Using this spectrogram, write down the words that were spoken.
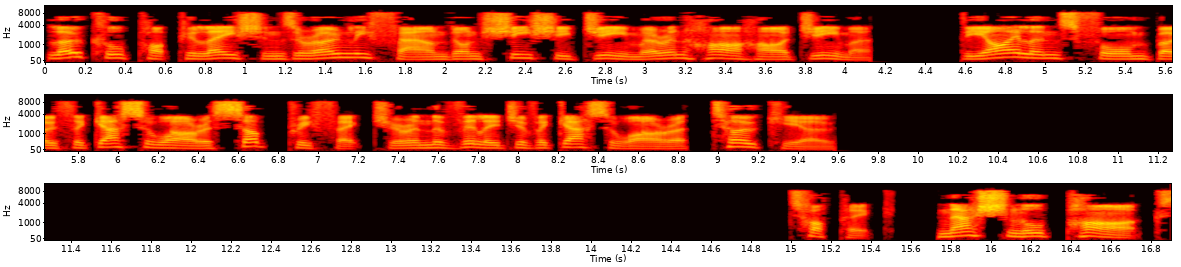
Local populations are only found on Chichijima and Ha-ha-jima. The islands form both Ogasawara subprefecture and the village of Ogasawara, Tokyo. Topic: National parks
